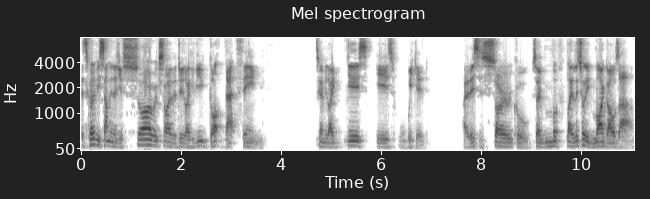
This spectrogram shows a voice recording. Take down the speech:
It's got to be something that you're so excited to do. Like if you got that thing, it's going to be like this is wicked. Like this is so cool. So like literally, my goals are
